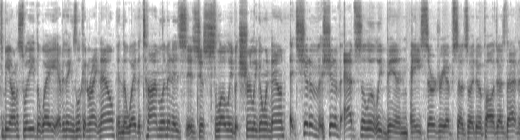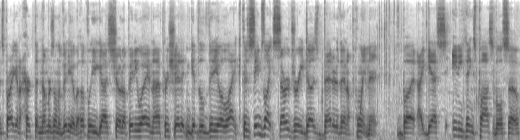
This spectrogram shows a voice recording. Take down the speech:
To be honest with you, the way everything's looking right now, and the way the time limit is is just slowly but surely going down, it should have should have absolutely been a surgery surgery episode, so I do apologize that, and it's probably going to hurt the numbers on the video, but hopefully you guys showed up anyway, and I appreciate it, and give the video a like. Because it seems like surgery does better than appointment, but I guess anything's possible, so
